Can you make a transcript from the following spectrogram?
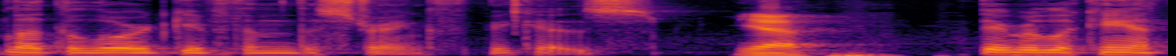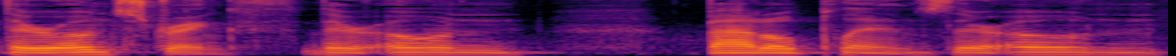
let the Lord give them the strength because yeah. they were looking at their own strength, their own battle plans, their own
